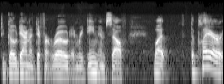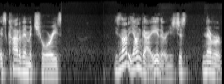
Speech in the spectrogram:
to go down a different road and redeem himself. But the player is kind of immature. He's he's not a young guy either. He's just never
